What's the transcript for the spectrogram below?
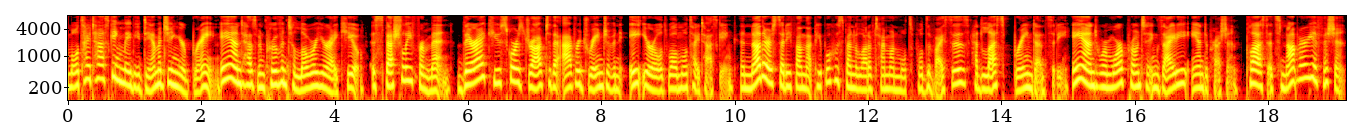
multitasking may be damaging your brain and has been proven to lower your IQ, especially for men. Their IQ scores drop to the average range of an eight year old while multitasking. Another study found that people who spend a lot of time on multiple devices had less brain density and were more prone to anxiety and depression. Plus, it's not very efficient.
